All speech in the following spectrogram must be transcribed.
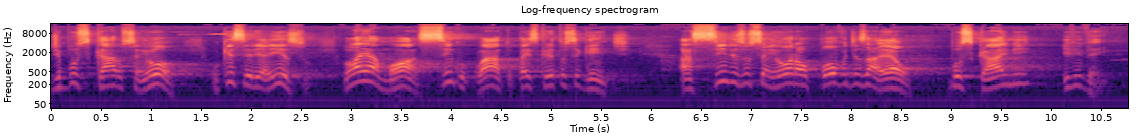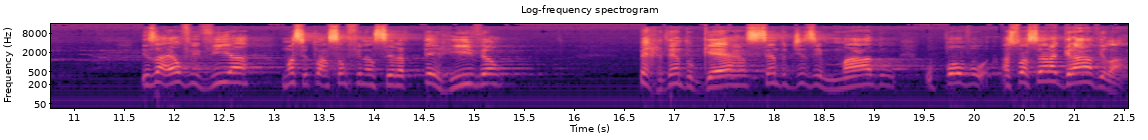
de buscar o Senhor. O que seria isso? Lá em Amós 5,4 está escrito o seguinte: Assim diz o Senhor ao povo de Israel: Buscai-me e vivei. Israel vivia uma situação financeira terrível, perdendo guerra, sendo dizimado, o povo, a situação era grave lá.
